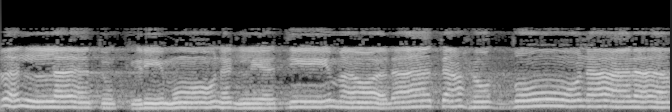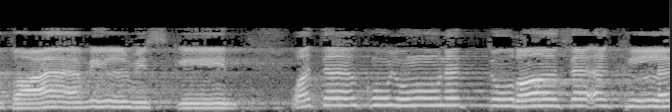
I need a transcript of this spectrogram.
بل لا تكرمون اليتيم ولا تحضون على طعام المسكين وتأكلون التراث أكلا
